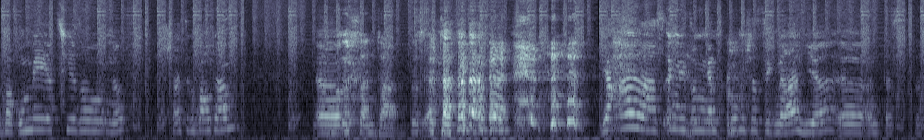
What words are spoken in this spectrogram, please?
warum wir jetzt hier so, ne, Scheiße gebaut haben? Ähm, Das stand da. Das stand ja, da ist irgendwie so ein ganz komisches Signal hier äh, und das, das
